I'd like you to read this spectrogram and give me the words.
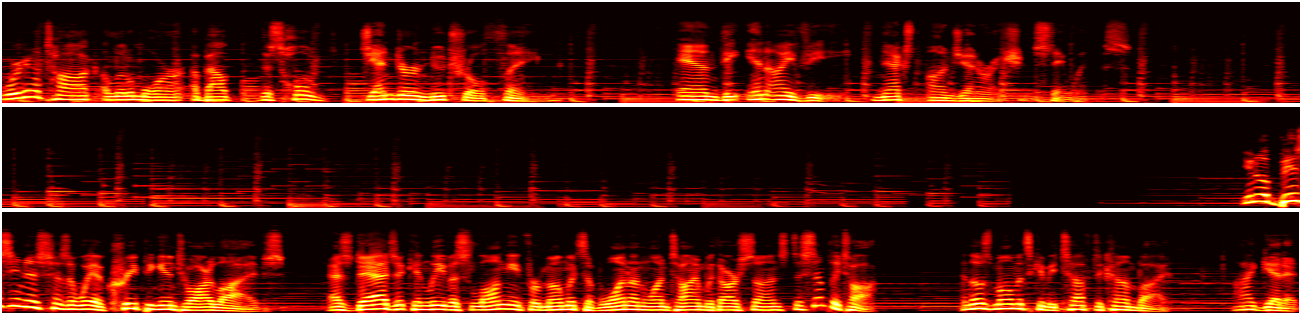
we're going to talk a little more about this whole gender neutral thing and the NIV next on Generation. Stay with us. You know, busyness has a way of creeping into our lives. As dads, it can leave us longing for moments of one on one time with our sons to simply talk. And those moments can be tough to come by. I get it.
